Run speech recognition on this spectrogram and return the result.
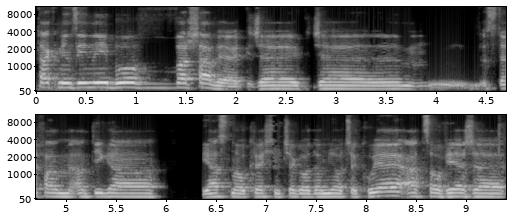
Tak między innymi było w Warszawie, gdzie, gdzie mm, Stefan Antiga jasno określił, czego ode mnie oczekuje, a co wie, że,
